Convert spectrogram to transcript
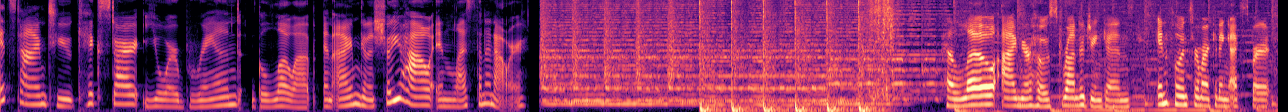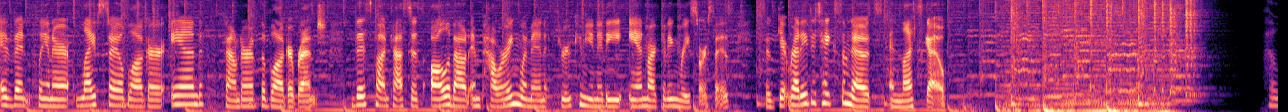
It's time to kickstart your brand glow up, and I'm going to show you how in less than an hour. Hello, I'm your host, Rhonda Jenkins, influencer marketing expert, event planner, lifestyle blogger, and founder of the Blogger Brunch. This podcast is all about empowering women through community and marketing resources. So get ready to take some notes and let's go.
